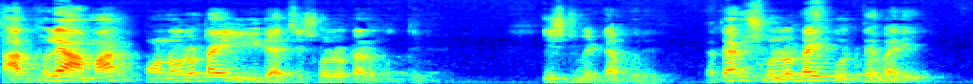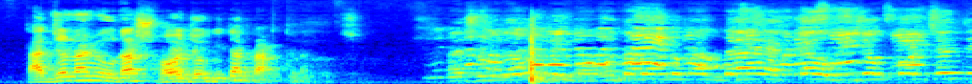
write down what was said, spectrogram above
তার ফলে আমার পনেরোটাই লিড আছে ষোলোটার মধ্যে ইস্ট মিদনাপুরে যাতে আমি ষোলোটাই করতে পারি তার জন্য আমি ওনার সহযোগিতা প্রার্থনা করছি। মমতা বন্দ্যোপাধ্যায় একটা অভিযোগ করছেন যে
